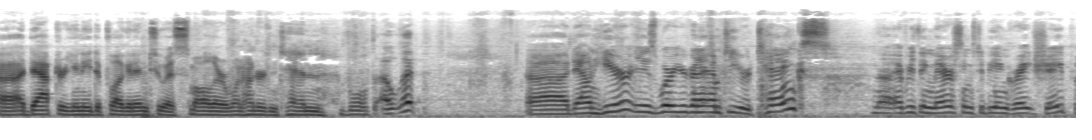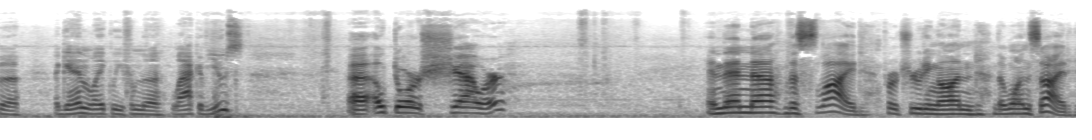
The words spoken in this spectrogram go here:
uh, adapter you need to plug it into a smaller 110 volt outlet. Uh, down here is where you're going to empty your tanks. Uh, everything there seems to be in great shape. Uh, again, likely from the lack of use. Uh, outdoor shower. And then uh, the slide protruding on the one side.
